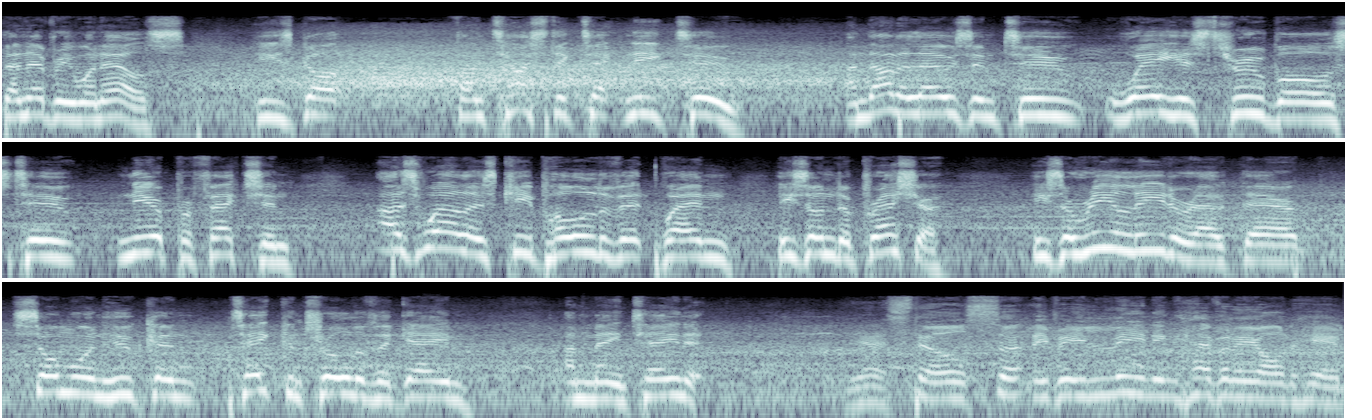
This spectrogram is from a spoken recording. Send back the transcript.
than everyone else. He's got fantastic technique too, and that allows him to weigh his through balls to near perfection, as well as keep hold of it when he's under pressure. He's a real leader out there, someone who can take control of the game and maintain it. Yes, they'll certainly be leaning heavily on him.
